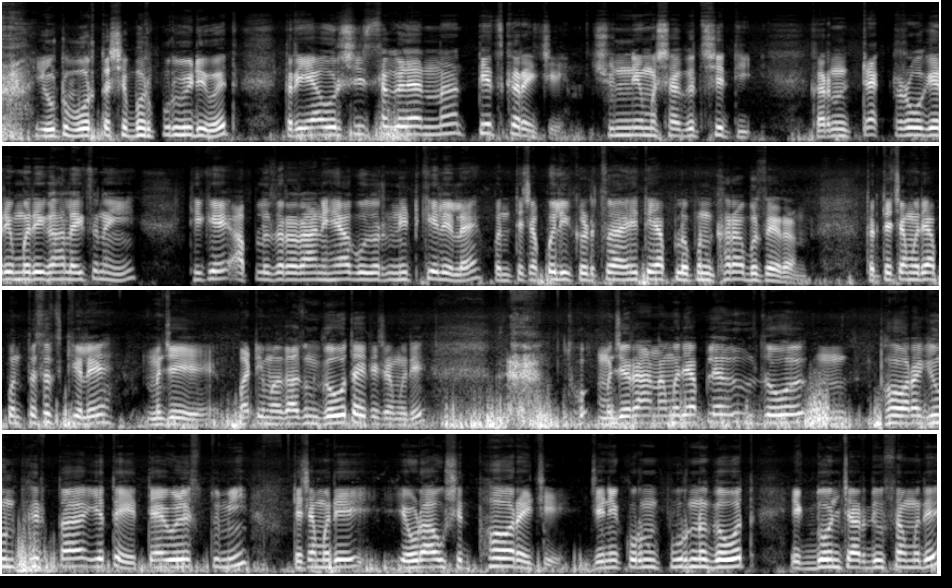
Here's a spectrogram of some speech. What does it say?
यूट्यूबवर तसे भरपूर व्हिडिओ आहेत तर यावर्षी सगळ्यांना तेच करायचे. शून्य मशागत शेती. कारण ट्रॅक्टर वगैरेमध्ये घालायचं नाही. ठीक आहे आपलं जरा रान हे अगोदर नीट केलेलं आहे पण त्याच्या पलीकडचं आहे ते आपलं पण खराबच आहे रान. तर त्याच्यामध्ये आपण तसंच केलं आहे म्हणजे पाठीमागं अजून गवत आहे त्याच्यामध्ये. थो- म्हणजे रानामध्ये आपल्याला जवळ फवारा घेऊन फिरता येते त्यावेळेस तुम्ही त्याच्यामध्ये एवढं औषध फवारायचे जेणेकरून पूर्ण गवत एक दोन चार दिवसामध्ये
